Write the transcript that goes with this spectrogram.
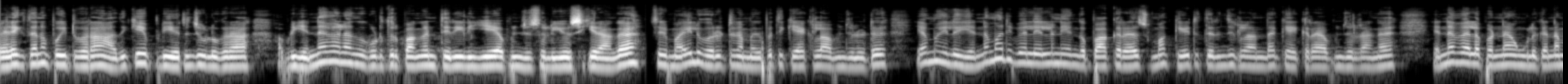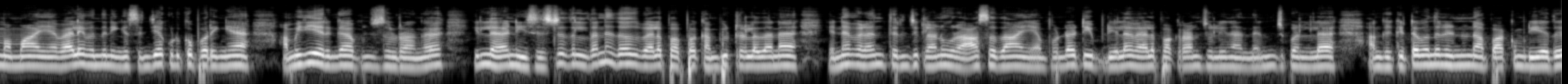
வேலைக்கு தானே போயிட்டு வரான் அதுக்கே இப்படி எரிஞ்சு விழுகிறா அப்படி என்ன வேலை அங்கே கொடுத்துருப்பாங்கன்னு தெரியலையே." அப்படின்னு சொல்லி யோசிக்கிறாங்க. சரி மயில் வருட்டு நம்ம இதை பற்றி கேட்கலாம் அப்படின்னு சொல்லிட்டு, ஏமா இல்லை என்ன மாதிரி வேலையெல்லாம் நீ அங்க பார்க்குற? சும்மா கேட்டு தெரிஞ்சுக்கலான்னு தான் கேட்குற அப்படின்னு சொல்கிறாங்க "என்ன வேலை பண்ண? உங்களுக்கு என்னம்மா என் வேலையை வந்து நீங்கள் செஞ்சே கொடுக்க போகிறீங்க அமைதியாக இருங்க." அப்படின்னு சொல்கிறாங்க இல்லை நீ சிஸ்டத்தில் தானே ஏதாவது வேலை பார்ப்ப. கம்ப்யூட்டரில் தானே. என்ன வேலைன்னு தெரிஞ்சுக்கலான்னு ஒரு ஆசை தான். என் பொண்டாட்டி இப்படியெல்லாம் வேலை பார்க்குறான்னு சொல்லி நான் தெரிஞ்சு பண்ணல அங்கே கிட்ட வந்து நின்று நான் பார்க்க முடியாது.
